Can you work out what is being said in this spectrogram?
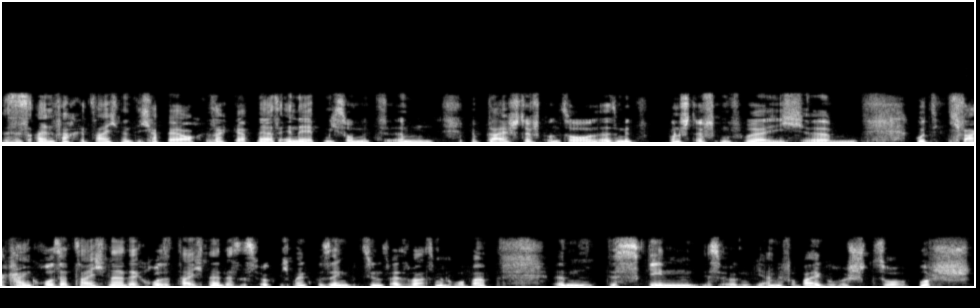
es ist einfach gezeichnet. Ich habe ja auch gesagt gehabt, naja, es erinnert mich so mit, ähm, mit Bleistift und so, also mit Buntstiften früher. Ich, ähm, gut, ich war kein großer Zeichner. Der große Zeichner, das ist wirklich mein Cousin, beziehungsweise war es mein Opa. Ähm, das Gehen ist irgendwie an mir vorbeigehuscht. So, wusch.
